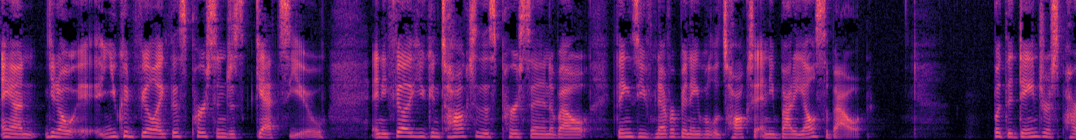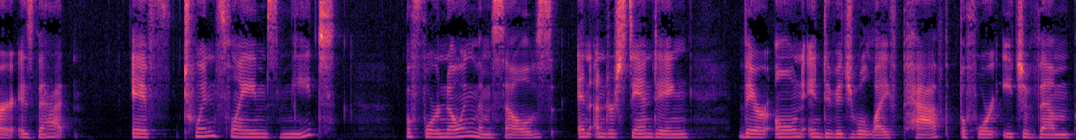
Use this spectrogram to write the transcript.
and you know eh, you can feel like this person just gets you and you feel like you can talk to this person about things you've never been able to talk to anybody else about but the dangerous part is that if twin flames meet before knowing themselves and understanding their own individual life path before each of them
